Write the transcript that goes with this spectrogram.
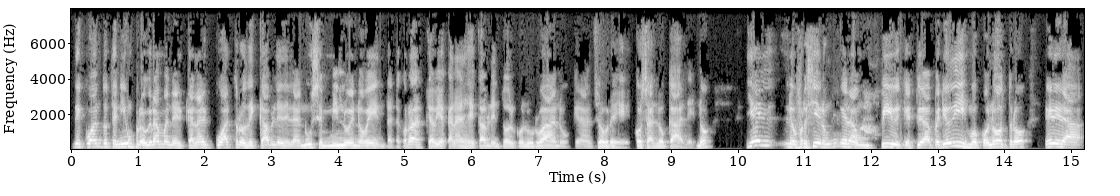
de cuando tenía un programa en el canal 4 de cable de Lanús en 1990. ¿Te acordás que había canales de cable en todo el conurbano que eran sobre cosas locales, no? Y a él le ofrecieron, era un pibe que estudiaba periodismo con otro, él era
